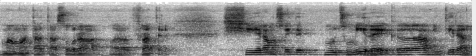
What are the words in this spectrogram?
mama, tata, sora, uh, fratele. Uh, și era un soi de mulțumire că amintirea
